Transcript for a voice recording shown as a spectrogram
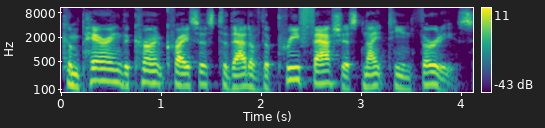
comparing the current crisis to that of the pre fascist 1930s,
